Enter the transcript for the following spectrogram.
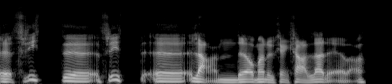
Eh, fritt eh, fritt eh, land, om man nu kan kalla det. Va?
